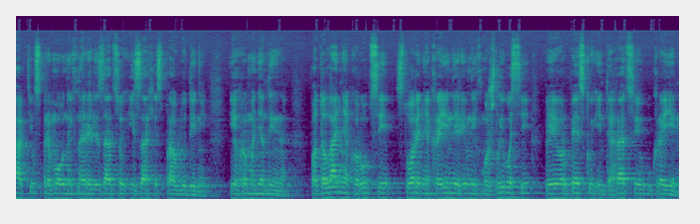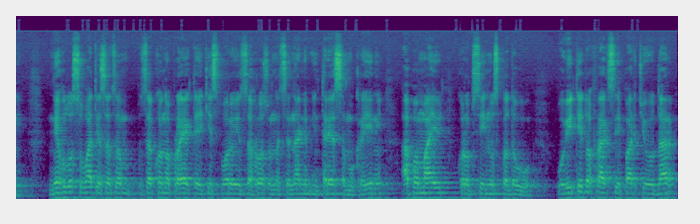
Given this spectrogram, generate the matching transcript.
актів, спрямованих на реалізацію і захист прав людини і громадянина, подолання корупції, створення країни рівних можливостей в європейську інтеграцію України, не голосувати за законопроекти, які створюють загрозу національним інтересам України або мають корупційну складову. Увійти до фракції партії Удар,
